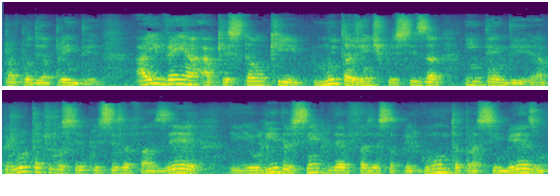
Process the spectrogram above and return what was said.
para poder aprender. Aí vem a, questão que muita gente precisa entender. A pergunta que você precisa fazer, e o líder sempre deve fazer essa pergunta para si mesmo,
